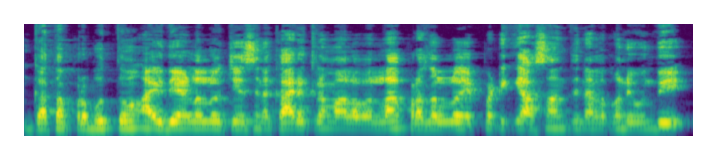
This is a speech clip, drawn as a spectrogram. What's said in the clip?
గత ప్రభుత్వం ఐదేళ్ళలో చేసిన కార్యక్రమాల వల్ల ప్రజల్లో ఎప్పటికీ అశాంతి నెలకొని ఉంది.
